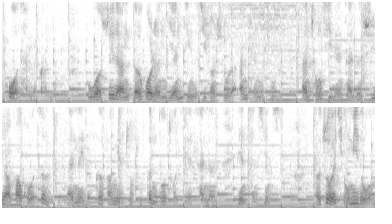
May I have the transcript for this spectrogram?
破产的可能。不过，虽然德国人严谨地计算出了安全的数字，但重启联赛仍需要包括政府在内的各方面做出更多妥协，才能变成现实。而作为球迷的我们，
